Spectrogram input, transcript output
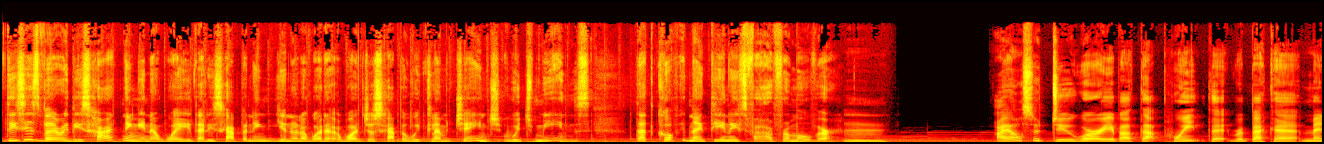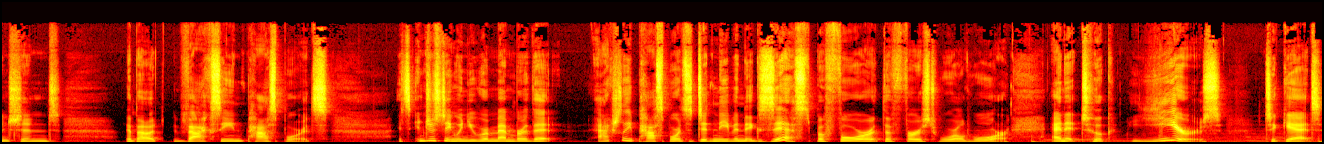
this is very disheartening in a way that is happening, you know, what, what just happened with climate change, which means that COVID 19 is far from over. Mm. I also do worry about that point that Rebecca mentioned about vaccine passports. It's interesting when you remember that actually passports didn't even exist before the First World War, and it took years to get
